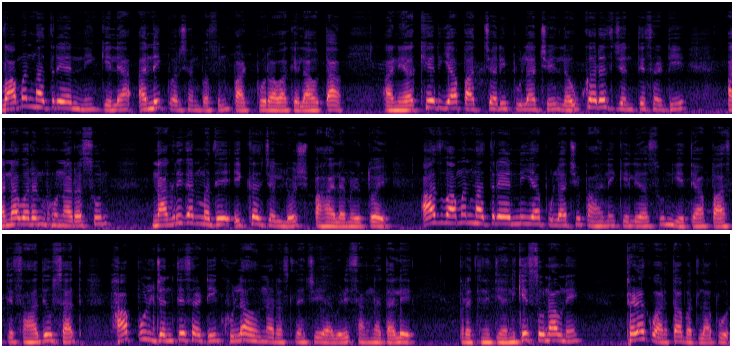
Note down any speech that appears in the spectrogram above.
वामन म्हात्रे यांनी गेल्या अनेक वर्षांपासून पाठपुरावा केला होता. आणि अखेर या पादचारी पुलाचे लवकरच जनतेसाठी अनावरण होणार असून नागरिकांमध्ये एकच जल्लोष पाहायला मिळतोय. आज वामन म्हात्रे यांनी या पुलाची पाहणी केली असून येत्या पाच ते सहा दिवसात हा पूल जनतेसाठी खुला होणार असल्याचे यावेळी सांगण्यात आले. प्रतिनिधी अनिकेत सोनावणे ठळक वार्ता बदलापूर.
